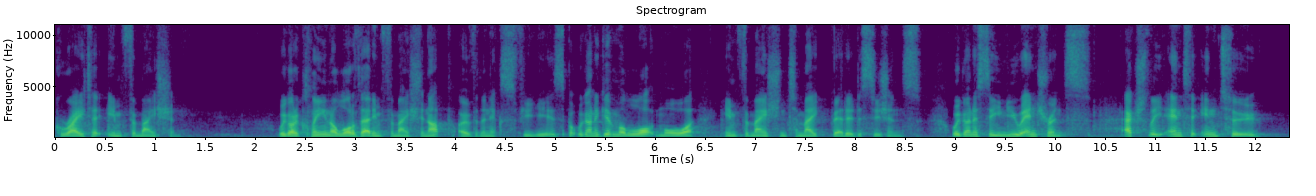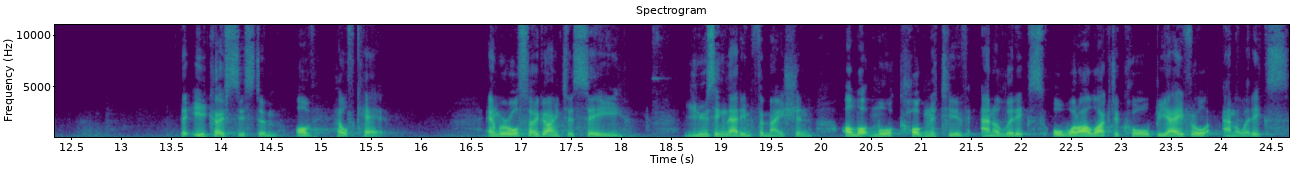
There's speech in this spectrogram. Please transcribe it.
greater information. We've got to clean a lot of that information up over the next few years, but we're going to give them a lot more information to make better decisions. We're going to see new entrants actually enter into the ecosystem of healthcare. And we're also going to see, using that information, a lot more cognitive analytics, or what I like to call behavioural analytics,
